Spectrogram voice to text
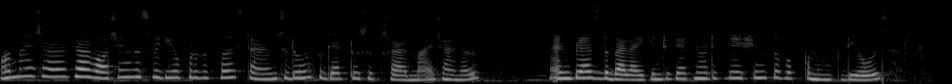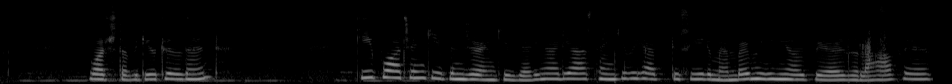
on my channel if you are watching this video for the first time so don't forget to subscribe my channel and press the bell icon to get notifications of upcoming videos. Watch the video till the end Keep watching, keep enjoying, keep getting ideas. Thank you. We have to see. Remember me in your prayers. Allah Hafiz.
